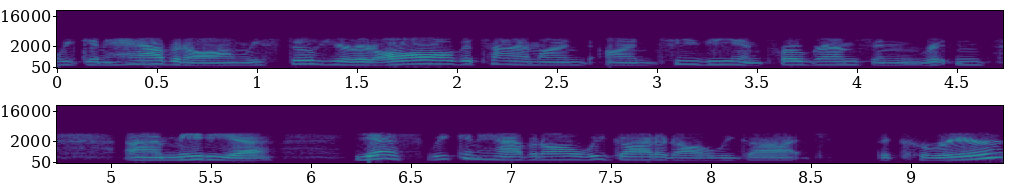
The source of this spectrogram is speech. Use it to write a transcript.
we can have it all, and we still hear it all the time on on TV and programs and written uh, media. Yes, we can have it all. We got it all. We got the career.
